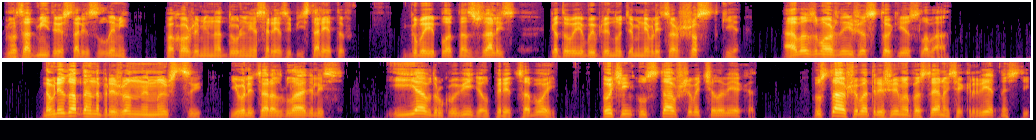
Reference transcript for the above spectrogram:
Глаза Дмитрия стали злыми, похожими на дульные срезы пистолетов. Губы плотно сжались, готовые выплюнуть мне в лицо жесткие, а, возможно, и жестокие слова. Но внезапно напряженные мышцы его лица разгладились, и я вдруг увидел перед собой очень уставшего человека, уставшего от режима постоянной секретности,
